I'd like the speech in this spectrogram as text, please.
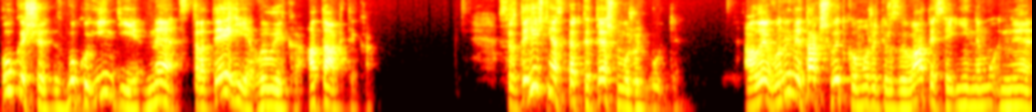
поки що з боку Індії не стратегія велика, а тактика. Стратегічні аспекти теж можуть бути, але вони не так швидко можуть розвиватися і не, не,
